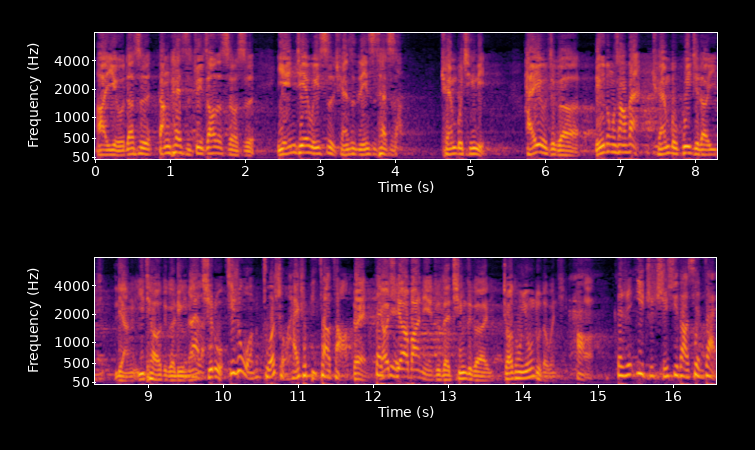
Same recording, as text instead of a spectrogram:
啊，有的是刚开始最早的时候是。沿街围市全是临时菜市场，全部清理，还有这个流动商贩全部归集到一两一条这个柳南七路。其实我们着手还是比较早。对，幺七幺八年就在清这个交通拥堵的问题。好，但是一直持续到现在，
